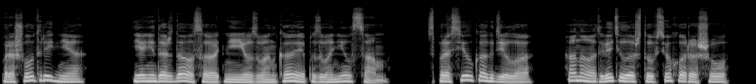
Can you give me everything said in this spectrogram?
Прошло три дня. Я не дождался от нее звонка и позвонил сам. Спросил, как дела. Она ответила, что все хорошо,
